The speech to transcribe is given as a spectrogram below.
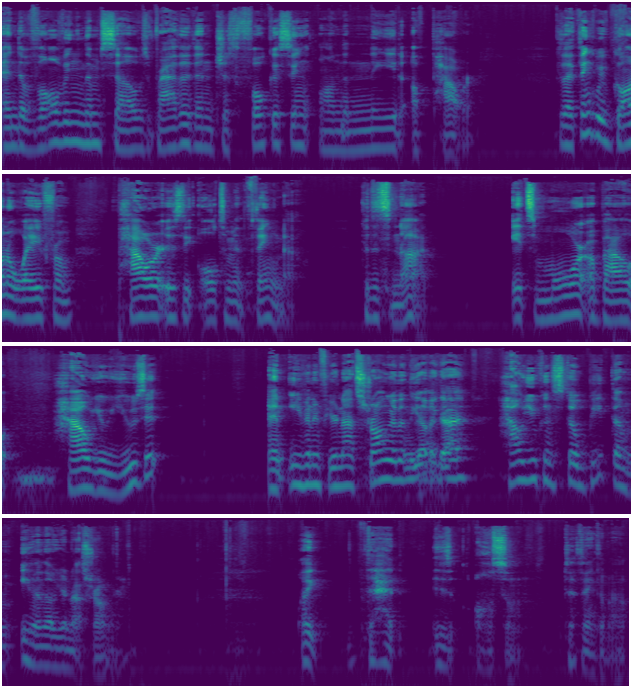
and evolving themselves rather than just focusing on the need of power. Because I think we've gone away from power is the ultimate thing now. Because it's not. It's more about how you use it. And even if you're not stronger than the other guy, how you can still beat them even though you're not stronger. Like, that is awesome to think about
